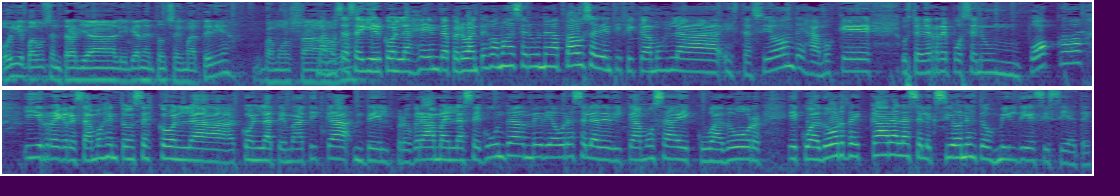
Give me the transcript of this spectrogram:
Oye, vamos a entrar ya, Liliana, entonces en materia. Vamos a. Vamos a seguir con la agenda, pero antes vamos a hacer una pausa. Identificamos la estación, dejamos que ustedes reposen un poco y regresamos entonces con la, con la temática del programa. En la segunda media hora se la dedicamos a Ecuador. Ecuador de cara a las elecciones 2017.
